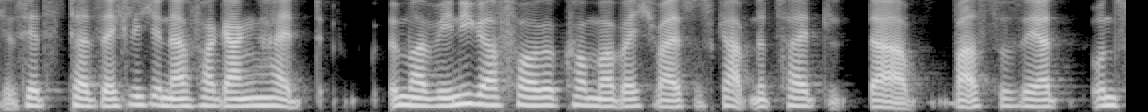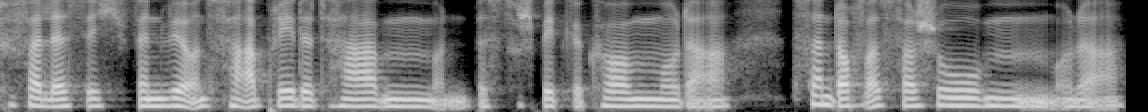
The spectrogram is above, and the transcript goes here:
Ist jetzt tatsächlich in der Vergangenheit immer weniger vorgekommen, aber ich weiß, es gab eine Zeit, da warst du sehr unzuverlässig, wenn wir uns verabredet haben und bist zu spät gekommen oder ist dann doch was verschoben oder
